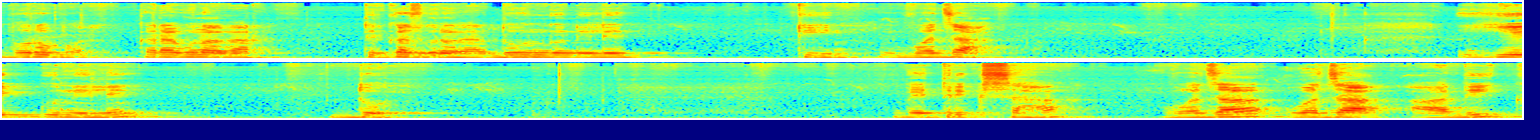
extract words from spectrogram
बरोबर. करा गुणाकार. तिरकस गुणाकार. दोन गुणिले तीन. वजा एक गुणिले दोन. बेत्रिक सहा. वजा वजा अधिक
